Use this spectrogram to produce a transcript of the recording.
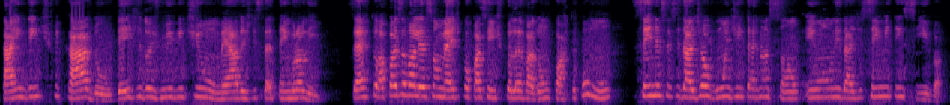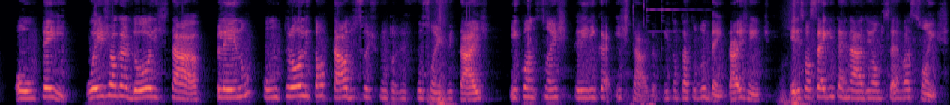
está identificado desde 2021, meados de setembro ali, certo? Após avaliação médica, o paciente foi levado a um quarto comum, sem necessidade alguma de internação em uma unidade semi-intensiva, ou UTI. O ex-jogador está pleno, controle total de suas funções vitais e condições clínicas estáveis. Então tá tudo bem, tá, gente? Ele só segue internado em observações.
